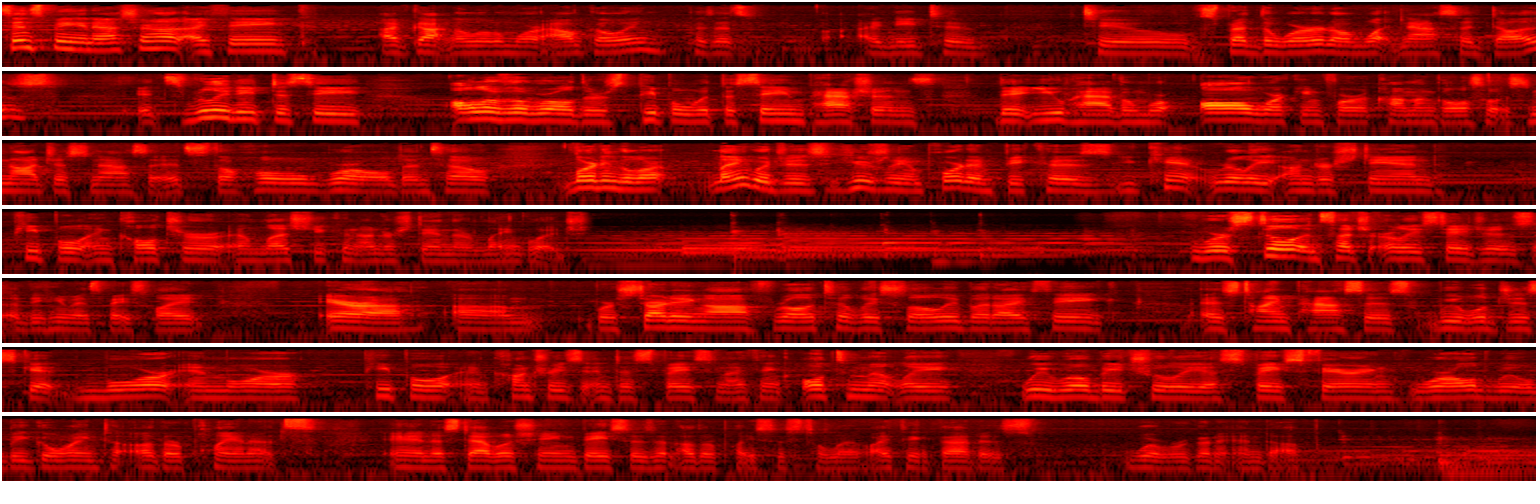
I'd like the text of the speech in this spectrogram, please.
Since being an astronaut, I think I've gotten a little more outgoing because I need to to spread the word on what NASA does. It's really neat to see all over the world there's people with the same passions that you have and we're all working for a common goal so it's not just NASA it's the whole world and so learning the language is hugely important because you can't really understand people and culture unless you can understand their language. We're still in such early stages of the human spaceflight era. Um, we're starting off relatively slowly but I think as time passes, we will just get more and more people and countries into space, and I think ultimately we will be truly a spacefaring world. We will be going to other planets and establishing bases and other places to live. I think that is where we're going to end up.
